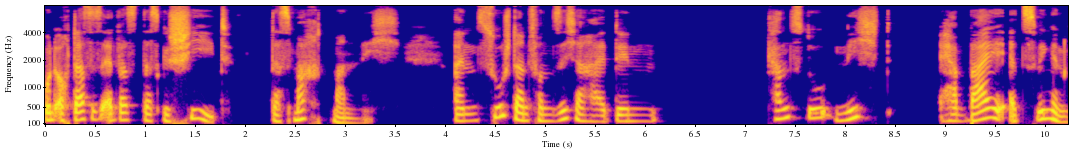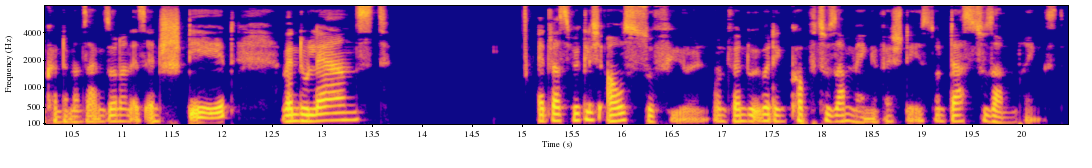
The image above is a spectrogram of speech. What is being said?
Und auch das ist etwas, das geschieht, das macht man nicht. Einen Zustand von Sicherheit, den kannst du nicht herbei erzwingen, könnte man sagen, sondern es entsteht, wenn du lernst, etwas wirklich auszufühlen und wenn du über den Kopf Zusammenhänge verstehst und das zusammenbringst.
